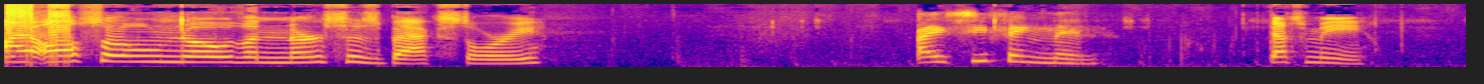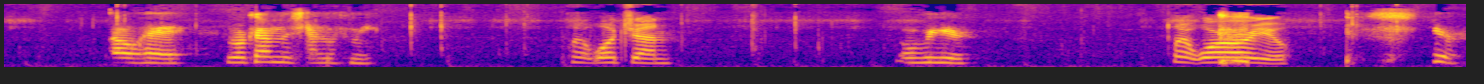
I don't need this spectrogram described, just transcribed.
I also know the nurse's backstory. I see Feng Min. That's me. Oh hey, work on this gen with me. Wait, what Jen? Over here. Wait, where are you? Here.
